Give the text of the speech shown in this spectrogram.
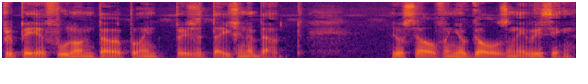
prepare a full on PowerPoint presentation about yourself and your goals and everything.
